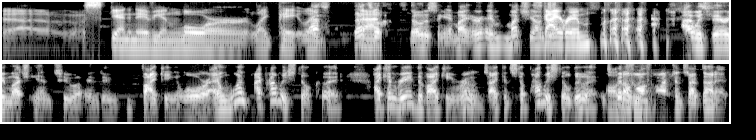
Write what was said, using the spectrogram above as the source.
uh, Scandinavian lore, like pay like That's that's that- what I was noticing. In my er, in much younger, Skyrim. I was very much into uh, into Viking lore, and one I probably still could. I can read the Viking runes. I can still probably still do it. It's All been a long time since I've done it,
